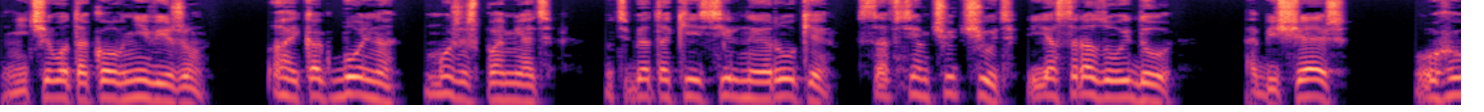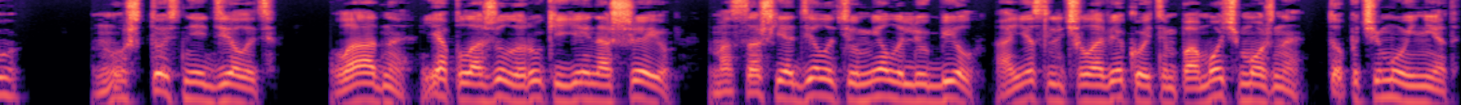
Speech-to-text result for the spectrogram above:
Ничего такого не вижу. «Ай, как больно! Можешь помять?» У тебя такие сильные руки, совсем чуть-чуть, и я сразу уйду. Обещаешь? Угу. Ну что с ней делать? Ладно, я положил руки ей на шею. Массаж я делать умел и любил, а если человеку этим помочь можно, то почему и нет?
